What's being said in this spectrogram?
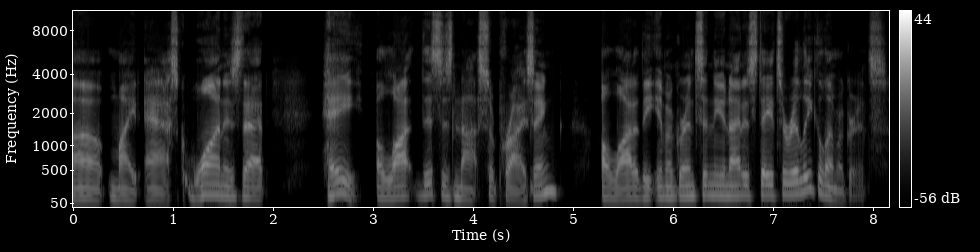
uh, might ask. One is that, hey, a lot, this is not surprising. A lot of the immigrants in the United States are illegal immigrants.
